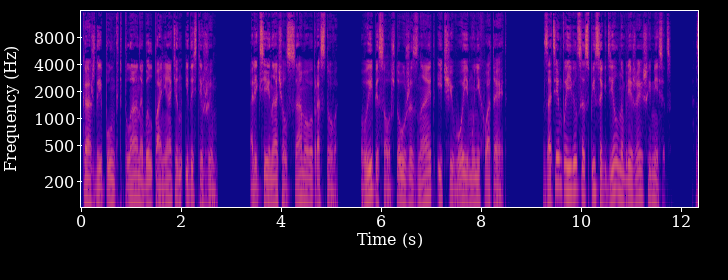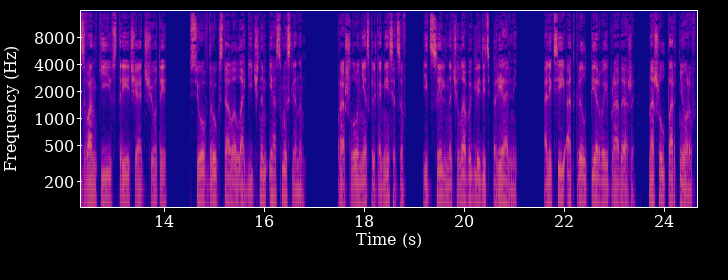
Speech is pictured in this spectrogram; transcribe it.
Каждый пункт плана был понятен и достижим. Алексей начал с самого простого. Выписал, что уже знает и чего ему не хватает. Затем появился список дел на ближайший месяц. Звонки, встречи, отчеты. Все вдруг стало логичным и осмысленным. Прошло несколько месяцев, и цель начала выглядеть реальной. Алексей открыл первые продажи, нашел партнеров,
